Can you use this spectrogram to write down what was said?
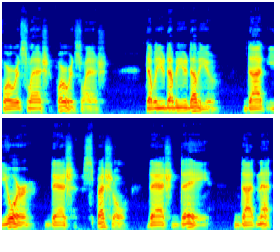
forward slash forward slash www.your special-day.net.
